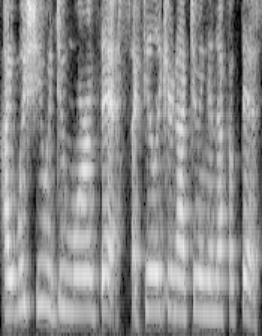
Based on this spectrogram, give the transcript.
I wish you would do more of this. I feel like you're not doing enough of this.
